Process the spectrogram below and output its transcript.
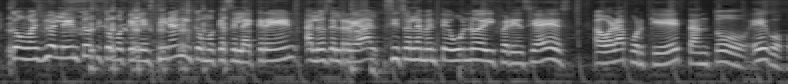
como más violentos y como que les tiran y como que se la creen a los del Real, si solamente uno de diferencia es? Ahora, ¿por qué tanto ego?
